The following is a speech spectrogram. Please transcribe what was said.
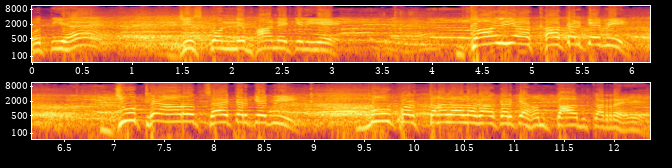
होती है जिसको निभाने के लिए। गालियाँ खा करके भी, झूठे आरोप सह करके भी मुँह पर ताला लगा करके हम काम कर रहे हैं।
